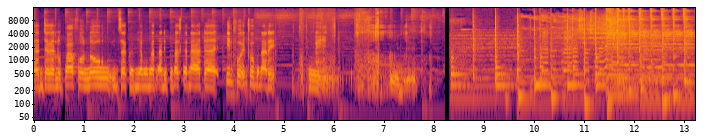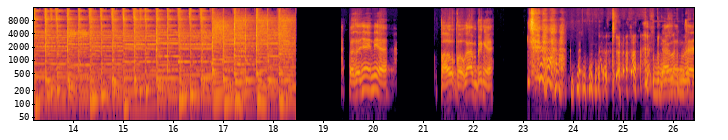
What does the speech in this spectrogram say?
dan jangan lupa follow Instagramnya Muhammad Alipunas karena ada info-info menarik. Wih, Rasanya ini ya bau bau kambing ya. Beneran yang saya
